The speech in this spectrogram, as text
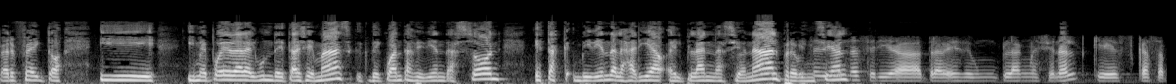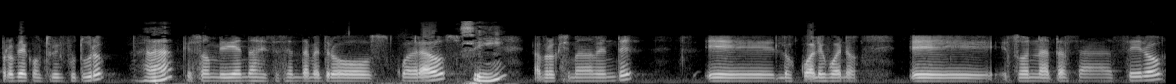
Perfecto. ¿Y, ¿Y me puede dar algún detalle más de cuántas viviendas son? ¿Estas viviendas las haría el plan nacional, provincial? Esta sería a través de un plan nacional, que es Casa Propia Construir Futuro, que son viviendas de 60 metros cuadrados sí. aproximadamente, eh, los cuales, bueno, eh, son a tasa cero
